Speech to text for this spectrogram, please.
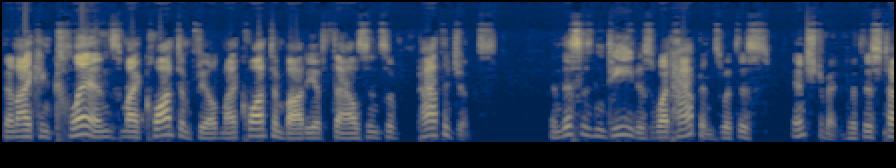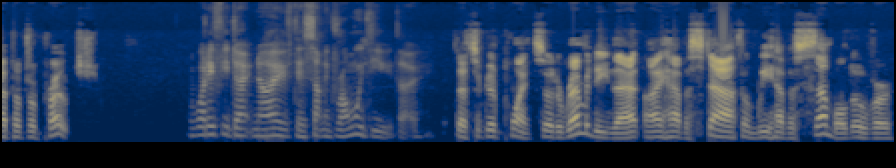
then I can cleanse my quantum field, my quantum body of thousands of pathogens. And this is indeed is what happens with this instrument, with this type of approach. what if you don't know if there's something wrong with you, though? That's a good point. So to remedy that, I have a staff and we have assembled over,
